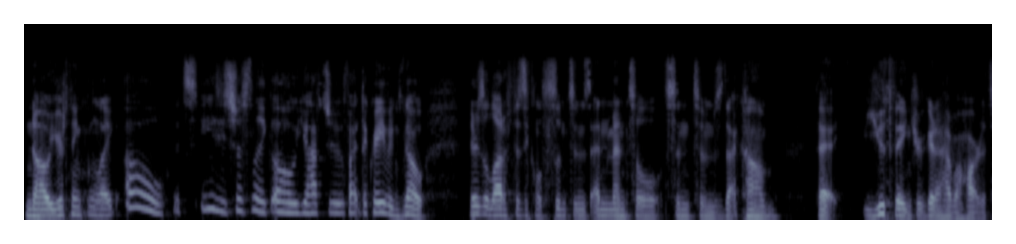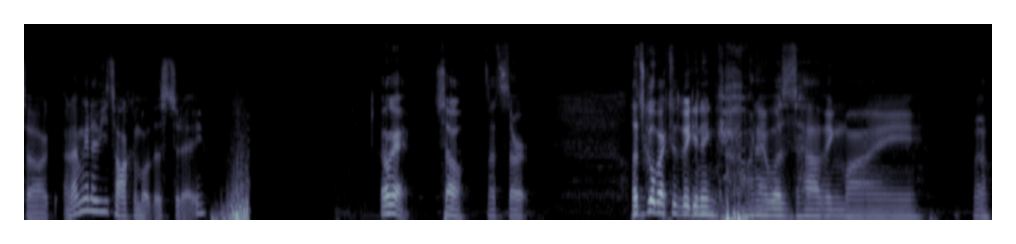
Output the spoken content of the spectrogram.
No, you're thinking like, oh, it's easy. It's just like, oh, you have to fight the cravings. No, there's a lot of physical symptoms and mental symptoms that come that you think you're gonna have a heart attack, and I'm gonna be talking about this today. Okay, so let's start. Let's go back to the beginning when I was having my well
